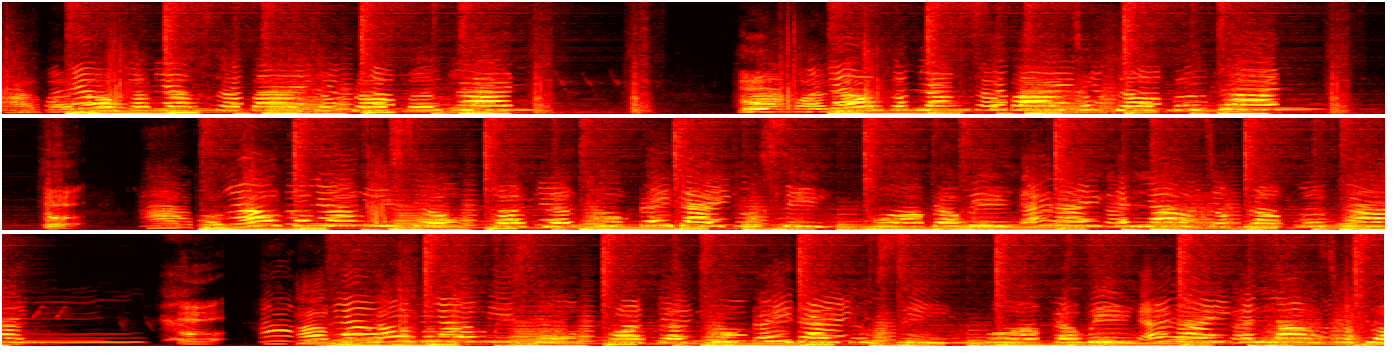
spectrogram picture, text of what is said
หากว่าเรากำลังสบายจงปรบมือพลัน ว่าเรากำลังสบายจงปรบมือพลัน หากพวกเรากำลังมีสุขกดเรื่องทุกข์ได้ได้ทุกสิ่งมัวประวิงอะไรกันเล่าจงปรบมือพลัน หากพวกเรากำลังมีสุขกดเรื่องทุกข์ได้ได้ทุกสิ่งมัวประวิงอะไรกันเล่าจงปร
